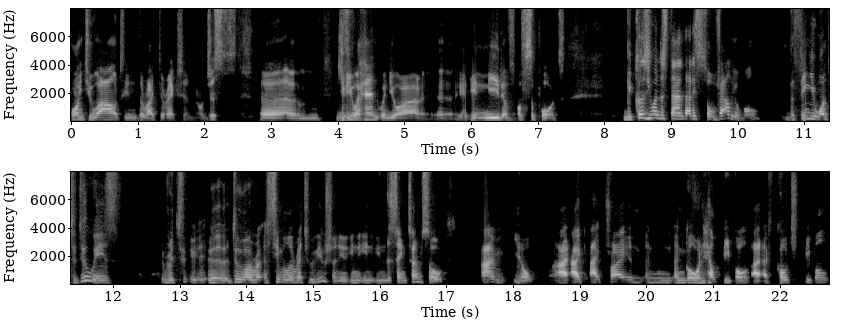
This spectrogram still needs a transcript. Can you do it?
point you out in the right direction or just um, give you a hand when you are uh, in need of, of support. Because you understand that is so valuable the thing you want to do is uh, do a, a, similar retribution in, in, in the same term. So i'm you know i i, I try and, and, and go and help people. I, i've coached people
